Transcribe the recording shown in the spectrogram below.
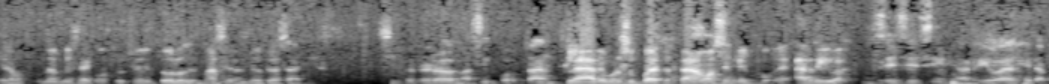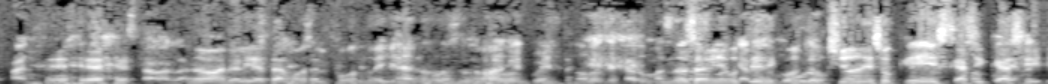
Éramos una mesa de construcción y todos los demás eran de otras áreas. Sí, pero era lo más importante. Claro, por supuesto, estábamos en el arriba. Sí, sí, sí, arriba del tapanco estaba la... No, en realidad estábamos al fondo ya no, nos no, en cuenta. No los dejaron más No sabían ustedes de construcción, eso qué es, casi casi.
